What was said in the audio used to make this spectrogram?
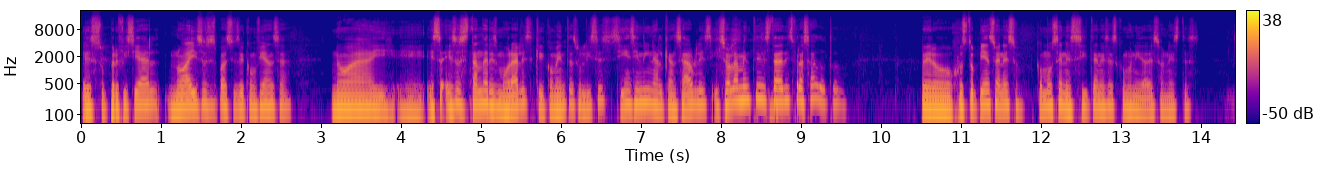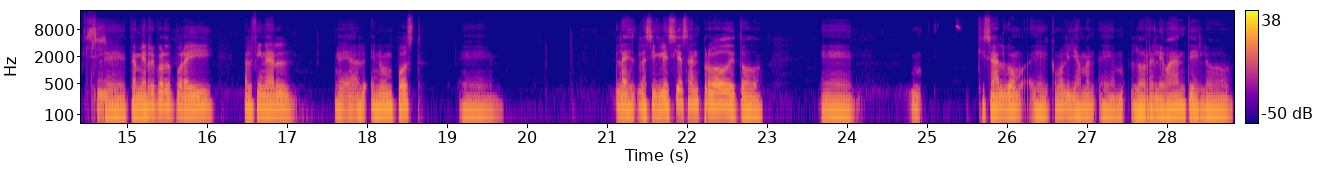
Es superficial, no hay esos espacios de confianza, no hay eh, es- esos estándares morales que comentas Ulises, siguen siendo inalcanzables y solamente está disfrazado todo. Pero justo pienso en eso, cómo se necesitan esas comunidades honestas. Sí. Eh, también recuerdo por ahí, al final, eh, en un post, eh, la- las iglesias han probado de todo. Eh, quizá algo, eh, ¿cómo le llaman? Eh, lo relevante, lo,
